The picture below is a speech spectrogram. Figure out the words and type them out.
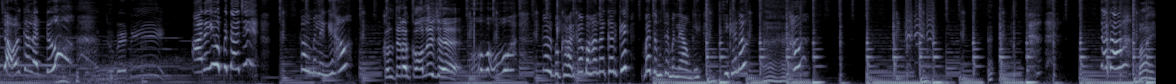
चावल का लड्डू? बेटी। आ रही हो पिताजी? कल मिलेंगे हाँ? कल तेरा कॉलेज है। ओहो कल बुखार का बहाना करके मैं तुमसे मिलने आऊँगी ठीक है ना? हाँ? बाय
